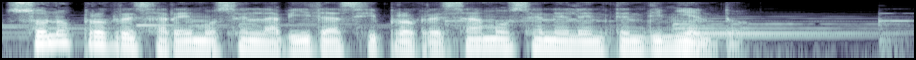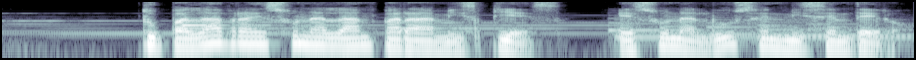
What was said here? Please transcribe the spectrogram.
Solo progresaremos en la vida si progresamos en el entendimiento. Tu palabra es una lámpara a mis pies, es una luz en mi sendero.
